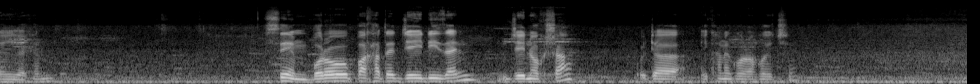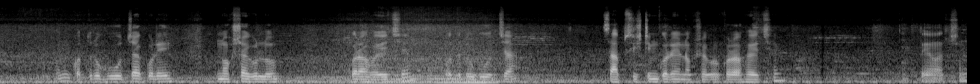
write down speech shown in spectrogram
এই দেখেন সেম বড় পাখাতে যেই ডিজাইন যেই নকশা, ওইটা এখানে করা হয়েছে। কতটুকু উঁচা করে নকশাগুলো করা হয়েছে, কতটুকু উঁচা সাব সিস্টেম করে নকশাগুলো করা হয়েছে দেখতে পাচ্ছেন।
